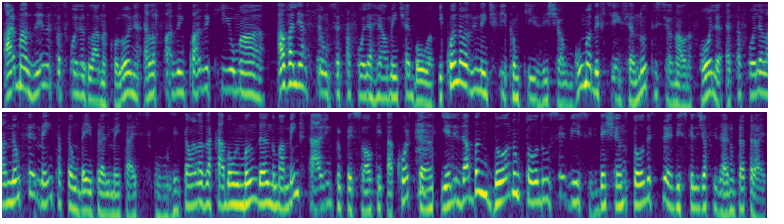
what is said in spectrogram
armazena essas folhas lá na colônia, elas fazem quase que uma avaliação se essa folha realmente é boa. E quando elas identificam que existe alguma deficiência nutricional na folha, essa folha ela não fermenta tão bem para alimentar esses fungos. Então elas acabam mandando uma mensagem para o pessoal que está cortando e eles abandonam todo o serviço, deixando todo esse serviço que eles já fizeram para trás.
